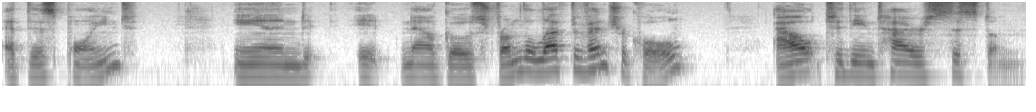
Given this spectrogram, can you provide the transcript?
at this point, and it now goes from the left ventricle out to the entire system.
